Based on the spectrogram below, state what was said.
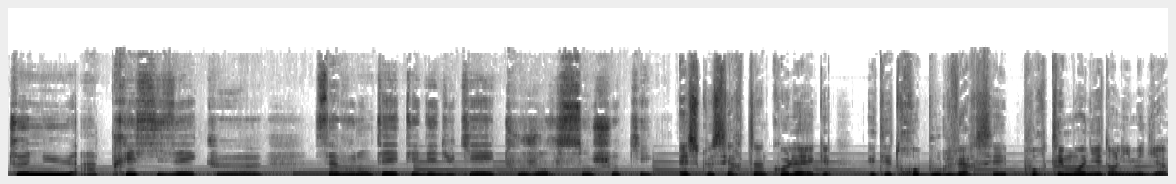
tenu à préciser que euh, sa volonté était d'éduquer et toujours sans choquer. Est-ce que certains collègues étaient trop bouleversés pour témoigner dans l'immédiat?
